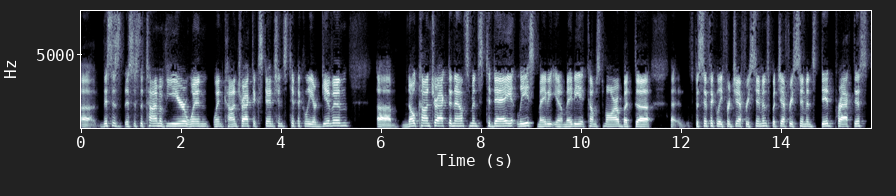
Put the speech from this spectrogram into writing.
Uh, this is this is the time of year when when contract extensions typically are given. Uh, no contract announcements today, at least. Maybe you know, maybe it comes tomorrow, but uh, uh, specifically for Jeffrey Simmons. But Jeffrey Simmons did practice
